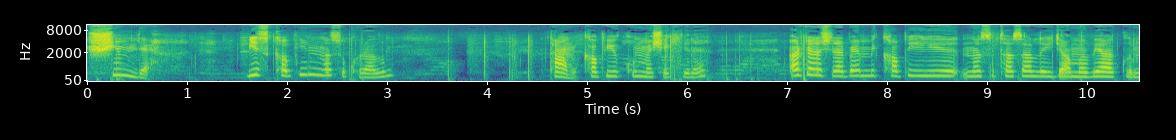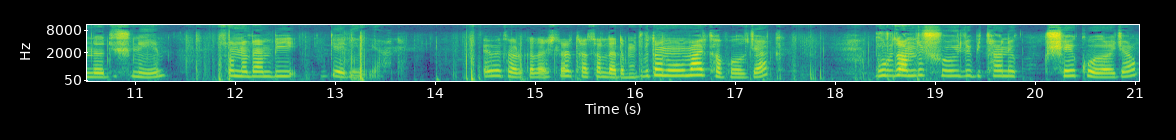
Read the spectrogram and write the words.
Şimdi biz kapıyı nasıl kuralım? Tamam kapıyı kurma şeklini. Arkadaşlar ben bir kapıyı nasıl tasarlayacağımı bir aklımda düşüneyim. Sonra ben bir geleyim yani. Evet arkadaşlar tasarladım. Burada normal kapı olacak. Buradan da şöyle bir tane şey koyacağım.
